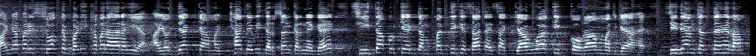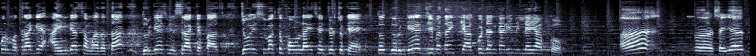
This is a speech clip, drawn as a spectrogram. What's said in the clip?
आंडिया पर इस वक्त बड़ी खबर आ रही है। अयोध्या कामाख्या देवी दर्शन करने गए। सीतापुर के एक दंपति के साथ ऐसा क्या हुआ कि कोहराम मच गया है? सीधे हम चलते हैं रामपुर मथुरा के इंडिया संवाददाता दुर्गेश मिश्रा के पास जो इस वक्त फ़ोन लाइन से जुड़ चुके हैं। तो दुर्गेश जी बताएँ क्या कुछ जानकारी मिल रही है आपको? आ, सैयद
